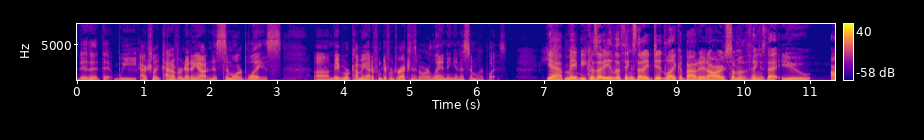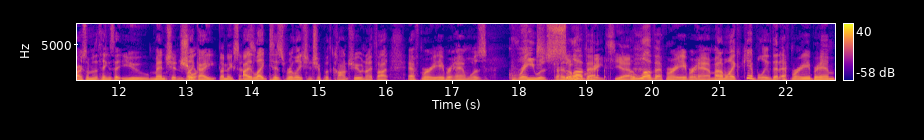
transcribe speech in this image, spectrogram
that that we actually kind of are netting out in a similar place. Uh, maybe we're coming at it from different directions, but we're landing in a similar place. Yeah, maybe because I mean the things that I did like about it are some of the things that you are some of the things that you mentioned. Sure, like I that makes sense. I liked his relationship with Khonshu, and I thought F. Murray Abraham was great. He was I so love great, F- yeah. I love F. Murray Abraham, and I'm like, I can't believe that F. Murray Abraham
